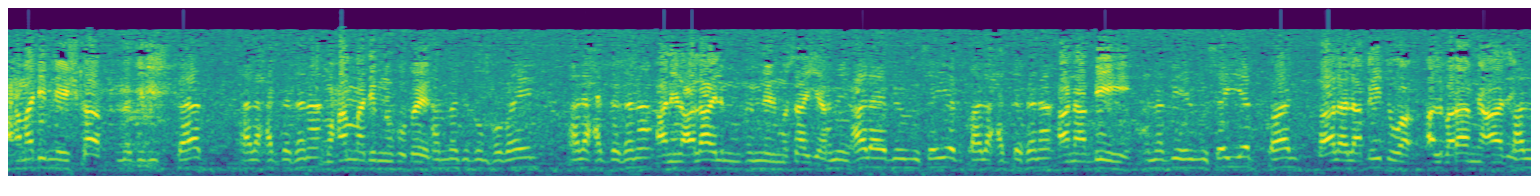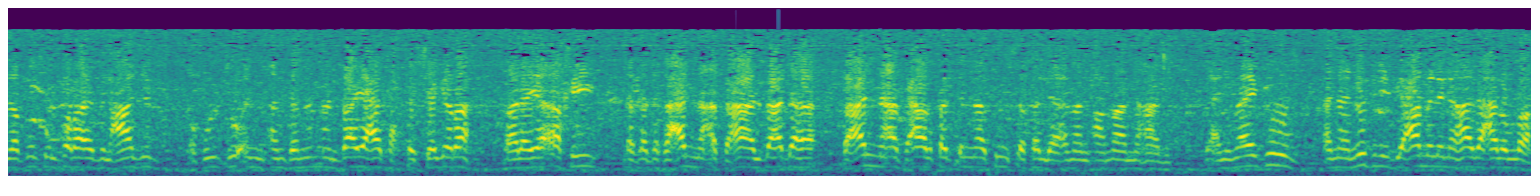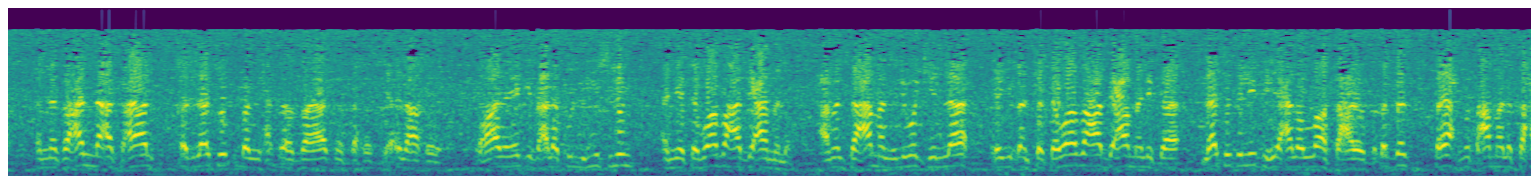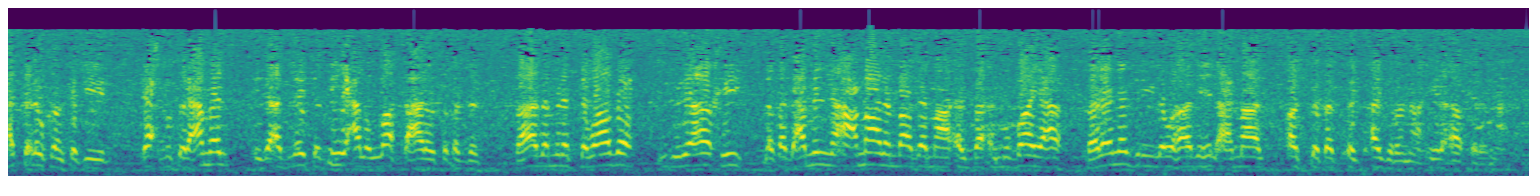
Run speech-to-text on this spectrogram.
أحمد بن اشكاب أحمد بن اشكاب قال حدثنا محمد بن فضيل. محمد بن فضيل قال حدثنا عن العلاء بن المسيب. عن العلاء بن المسيب قال حدثنا عن أبيه. عن أبيه المسيب قال قال لقيت البراء بن عازب. قال لقيت البراء بن عازب وقلت إن أنت ممن بايع تحت الشجرة. قال يا أخي لقد فعلنا أفعال بعدها. فعلنا أفعال قد إنها تنسخ لاعمال اعمالنا هذه. يعني ما يجوز أن ندلي بعملنا هذا على الله. أن فعلنا أفعال قد لا تقبل باياتنا تحت إلى آخره. وهذا يجب على كل مسلم أن يتواضع بعمله. عملت عمل لوجه الله يجب أن تتواضع بعملك. لا تدلي به على الله تعالى وتقدس فيحبط عملك حتى لو كان كثير. يحبط العمل إذا أدليت به على الله تعالى وتقدس. فهذا من التواضع يقول يا أخي لقد عملنا اعمالا بعد ما المبايعة فلا ندري لو هذه الأعمال أسقطت أجرنا إلى آخرنا.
